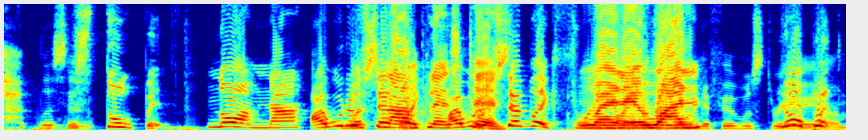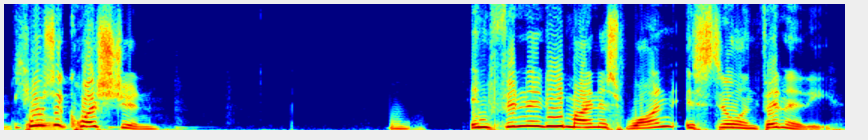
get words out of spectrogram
Listen, Stupid. No, I'm not. I would have said like plus I would have 10? said like three minus 21. if it was three No, a.m. but here's a question. Infinity minus one is still infinity.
